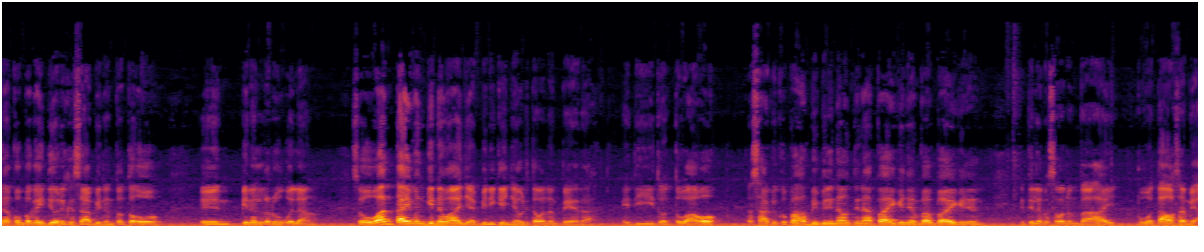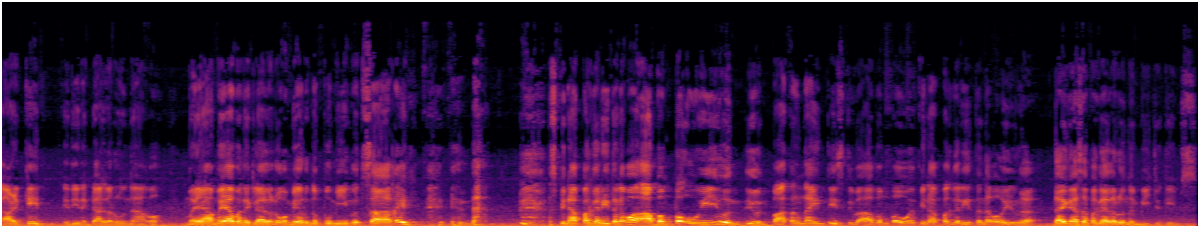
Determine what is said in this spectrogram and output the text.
na kumbaga hindi ako nagsasabi ng totoo and pinalaro ko lang. So one time ang ginawa niya, binigyan niya ulit ako ng pera. Eh di tuwa ako. Tapos sabi ko, pa, bibili na akong tinapay, ganyan, bye-bye, ganyan. E di labas ako ng bahay. Pumunta ako sa may arcade. E di naglalaro na ako. Maya-maya ba naglalaro ko, meron nang pumingot sa akin. Tapos pinapagalitan ako, abang pa uwi yun. Yun, batang 90s, di ba? Abang pa uwi, pinapagalitan ako. Yun nga. Dahil nga sa paglalaro ng video games.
